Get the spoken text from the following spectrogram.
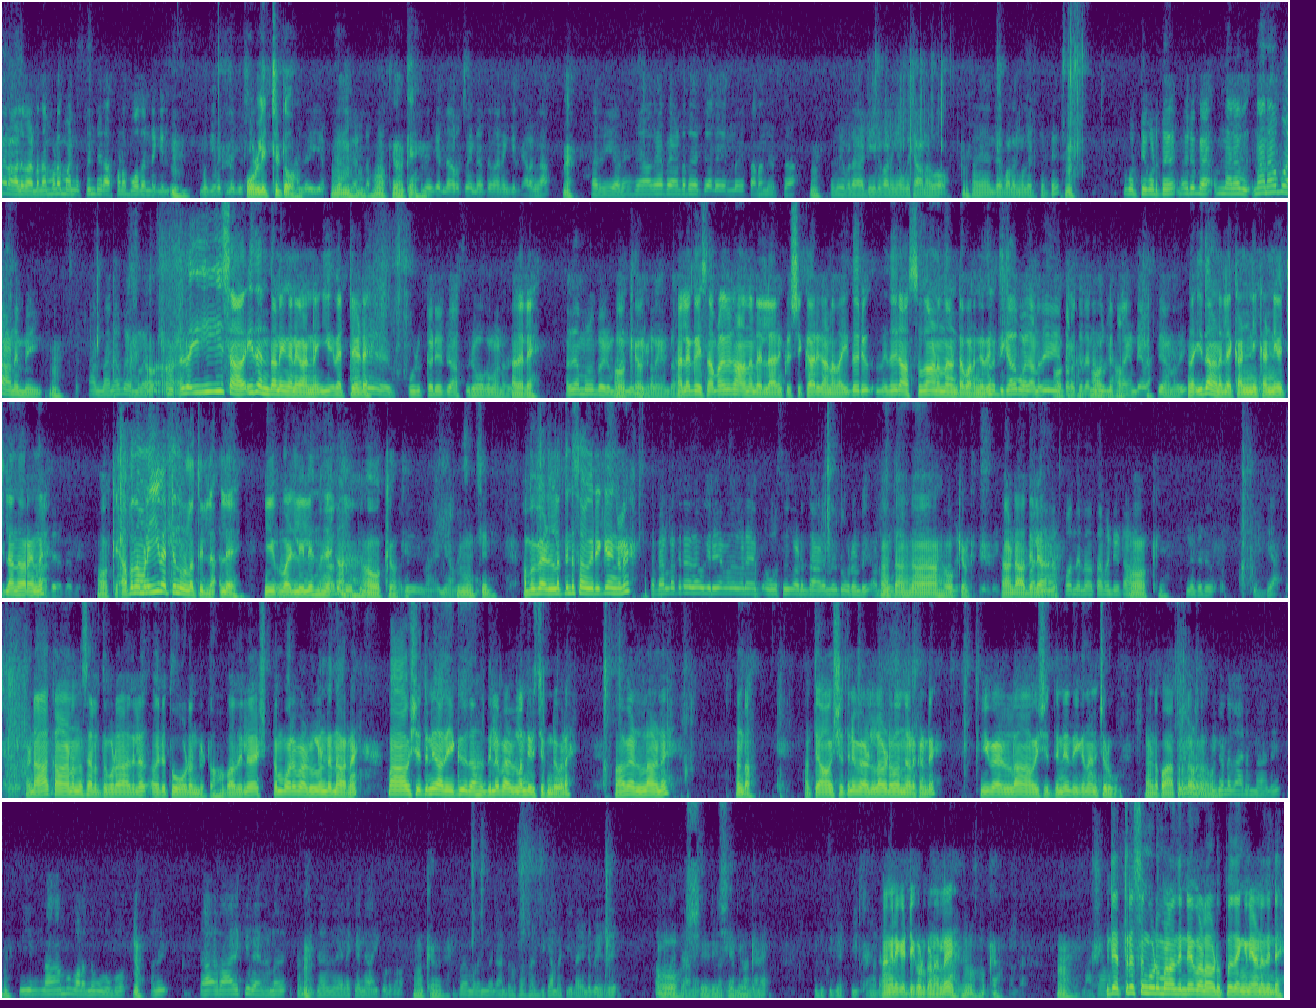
വേറെ ആൾ വേണ്ട. നമ്മുടെ മനസ്സിന്റെ ഒരു അർപ്പണബോധം ഉണ്ടെങ്കിൽ നമുക്ക് കൃഷി പൊള്ളിച്ചിട്ടോ? നല്ല ഉയർച്ച. Okay okay. നിങ്ങൾക്ക് എല്ലാവർക്കും ഇതിനകത്ത് വേണമെങ്കിൽ ഇറങ്ങാം. അറിയാണ് ആകെ വേണ്ടത് വെച്ചാൽ എന്ന് തടം നിർത്തുക. ഇവിടെ അടിയിൽ വേണമെങ്കിൽ നമുക്ക് ചാണകമോ അതിന്റെ വളങ്ങൾ എടുത്തിട്ട് കൊത്തി കൊടുത്ത് ഒരു വേ- നനവ്. നനവ് ആണ് മെയിൻ ആ നനവ് നമ്മൾ ഈ സാ ഇതെന്താണ് ഇങ്ങനെ കാണുന്നത് ഈ വെറ്റയുടെ? പുഴുക്കടി ഒരു അസു- രോഗമാണത് അതല്ലേ? അത് നമ്മൾ വരുമ്പോൾ. ഹലോ ഗൈസ് നമ്മൾ കാണുന്നുണ്ട്. എല്ലാവരും കൃഷിക്കാർ കാണുന്നത്. ഇതൊരു ഇതൊരു അസുഖമാണെന്നാണ് കേട്ടോ പറഞ്ഞത്. ഇതാണല്ലേ കണ്ണി കണ്ണി വെറ്റില്ല എന്ന് പറയുന്നത് ഓക്കെ. അപ്പൊ നമ്മൾ ഈ വെറ്റ നുള്ളത്തില്ല അല്ലേ? ഈ വള്ളിയിൽ. Okay okay. ശരി. അപ്പൊ വെള്ളത്തിന്റെ സൗകര്യമൊക്കെ ഞങ്ങൾ വെള്ളത്തിന്റെ സൗകര്യം ഞങ്ങൾ ഇവിടെ ഓസ് കടന്ന് താഴ്ന്ന് തോടുണ്ട്. ഓക്കേ, അതിൽ ഓക്കെ. അതുകൊണ്ട് ആ കാണുന്ന സ്ഥലത്ത് കൂടെ അതിൽ ഒരു തോടുണ്ട് കേട്ടോ അപ്പോൾ അതിൽ ഇഷ്ടം പോലെ വെള്ളം ഉണ്ടെന്ന് പറഞ്ഞേ. അപ്പോൾ ആവശ്യത്തിന് അതേക്ക് ഇതാ ഇതിലെ വെള്ളം തിരിച്ചിട്ടുണ്ട് ഇവിടെ. ആ വെള്ളമാണ് കണ്ടോ അത്യാവശ്യത്തിന് വെള്ളം ഇവിടെ വന്ന് കിടക്കുന്നുണ്ട് ഈ വെള്ളം ആവശ്യത്തിന് ഇതിലേക്ക് നനച്ചു കൊടുക്കും. അല്ലാണ്ട് പാത്രത്തിൽ അവിടെ കിടക്കും ഈ നാമ്പ് വളർന്നു പോകുമ്പോൾ അത് താഴേക്ക് വരണത് ശ്രദ്ധിച്ചാൽ വിലക്ക് തന്നെ ആയി കൊടുക്കണം ഓക്കെ. ഇപ്പൊ നമ്മൾ ഇന്ന് രണ്ടു ദിവസം ശ്രദ്ധിക്കാൻ പറ്റിയില്ല. അതിന്റെ പേരിൽ ഓ ശരി ശരി അങ്ങനെ പിടിച്ച് കെട്ടി അങ്ങനെ കെട്ടി കൊടുക്കണം അല്ലേ? ഇത് എത്ര ദിവസം കൂടുമ്പോൾ അതിന്റെ വിളവെടുപ്പ്? ഇത് എങ്ങനെയാണ് ഇതിന്റെ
